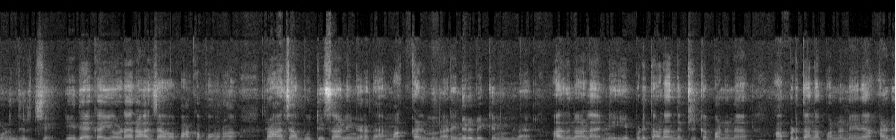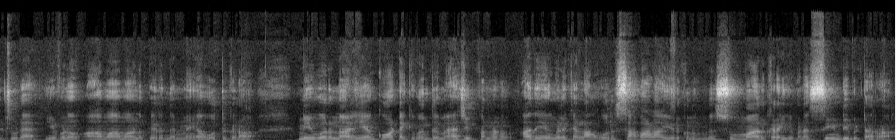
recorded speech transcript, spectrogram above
முடிஞ்சிருச்சு. இதே கையோட ராஜாவை பார்க்க போகிறான் ராஜா புத்திசாலிங்கிறத மக்கள் முன்னாடி நிரூபிக்கணும்ல. அதனால நீ இப்படித்தானே அந்த ட்ரிக்கை பண்ணுன? அப்படித்தானே பண்ணுனேன்னு அடிச்சுட இவனும் ஆமாமான்னு பெருந்தன்மையாக ஒத்துக்கிறான். நீ ஒரு நாள் என் கோட்டைக்கு வந்து மேஜிக் பண்ணணும். அது எங்களுக்கெல்லாம் ஒரு சவாலாக இருக்கணும்னு சும்மா இருக்கிற இவனை சீண்டி விட்டுறான்.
